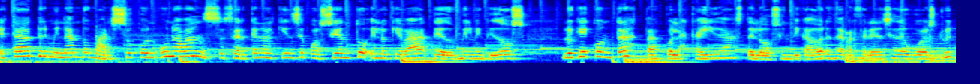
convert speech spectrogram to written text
está terminando marzo con un avance cercano al 15% en lo que va de 2022 lo que contrasta con las caídas de los indicadores de referencia de Wall Street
